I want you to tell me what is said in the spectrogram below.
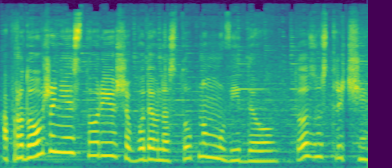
А продовження історії вже буде в наступному відео. До зустрічі!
